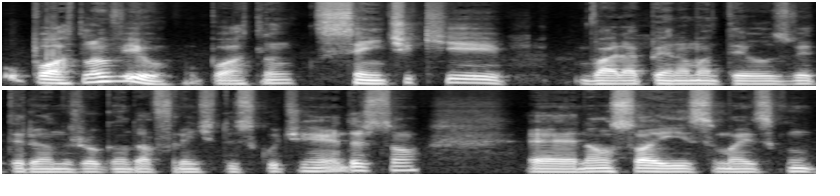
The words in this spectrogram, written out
o Portland viu. O Portland sente que vale a pena manter os veteranos jogando à frente do Scoot Henderson. É, não só isso, mas com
